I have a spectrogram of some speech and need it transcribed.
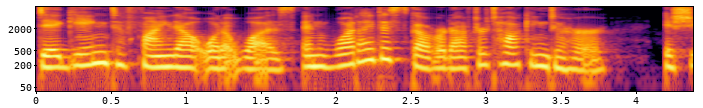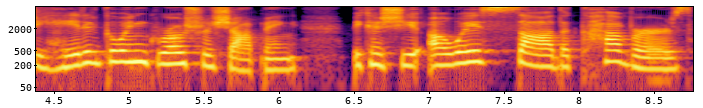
digging to find out what it was. And what I discovered after talking to her is she hated going grocery shopping because she always saw the covers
